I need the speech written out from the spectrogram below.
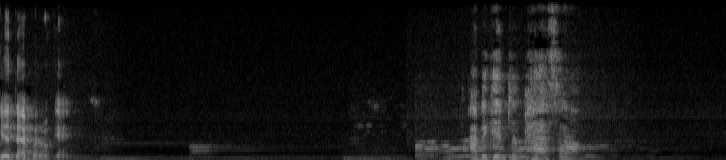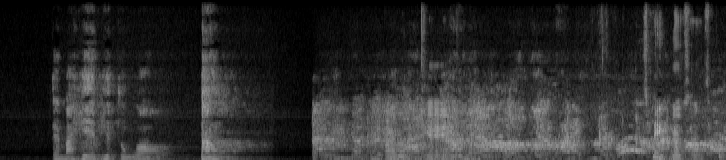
Get that, but okay. I began to pass out. Then my head hit the wall. Boom. Okay. This makes no sense, bro.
